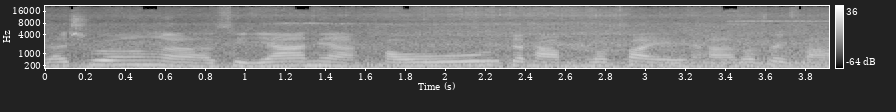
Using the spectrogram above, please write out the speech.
และช่วงเอ่อสีย่านเนี่ยเขาจะทำรถไฟนะคะ รถไฟฟ้า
